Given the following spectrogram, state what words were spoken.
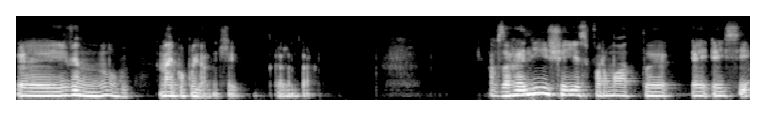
І він ну, найпопулярніший, скажімо так. Взагалі ще є формат AAC,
